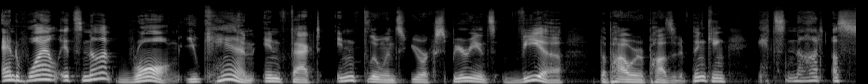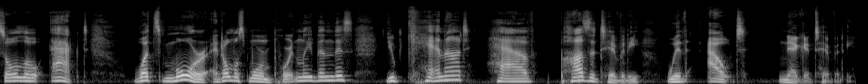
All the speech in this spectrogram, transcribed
And while it's not wrong, you can, in fact, influence your experience via the power of positive thinking, it's not a solo act. What's more, and almost more importantly than this, you cannot have positivity without negativity.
